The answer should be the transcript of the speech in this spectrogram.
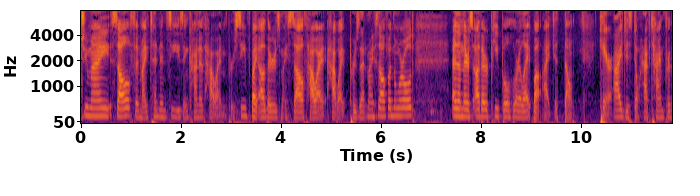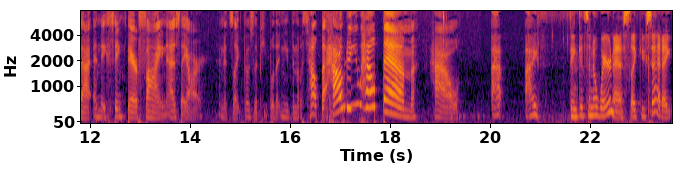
to myself and my tendencies and kind of how I'm perceived by others, myself, how I how I present myself in the world. And then there's other people who are like, well, I just don't care. I just don't have time for that and they think they're fine as they are. And it's like those are the people that need the most help. But how do you help them? How? I think it's an awareness, like you said. I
